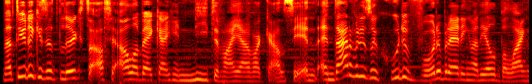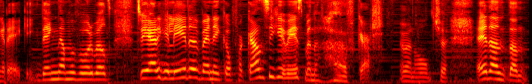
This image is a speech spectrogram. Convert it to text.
Natuurlijk is het leukste als je allebei kan genieten van jouw vakantie. En, en daarvoor is een goede voorbereiding wel heel belangrijk. Ik denk dan bijvoorbeeld, twee jaar geleden ben ik op vakantie geweest met een huifkar, met mijn hondje. En dan, dan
